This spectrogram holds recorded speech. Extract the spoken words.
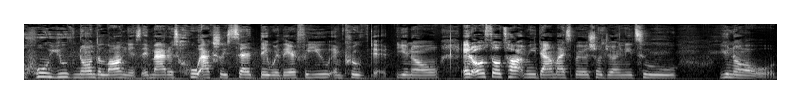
who you've known the longest. It matters who actually said they were there for you and proved it you know? It also taught me down my spiritual journey to you know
